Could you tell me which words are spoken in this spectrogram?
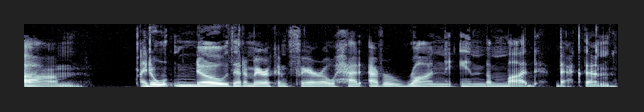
Um, I don't know that American Pharoah had ever run in the mud back then.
